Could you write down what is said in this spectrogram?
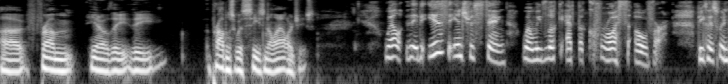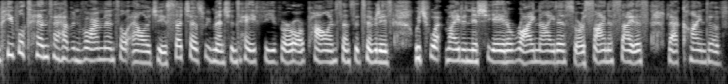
uh, from, you know, the, the problems with seasonal allergies? Well, it is interesting when we look at the crossover because when people tend to have environmental allergies, such as we mentioned hay fever or pollen sensitivities, which what might initiate a rhinitis or a sinusitis, that kind of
